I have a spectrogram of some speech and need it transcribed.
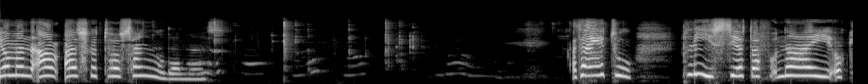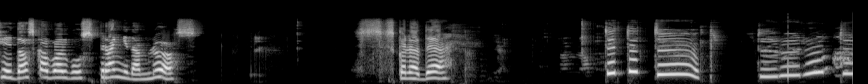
Ja, men jeg, jeg skal ta senga deres. Jeg trenger to. Please, si at jeg får Nei, OK, da skal jeg bare gå og sprenge dem løs. Skal jeg det? Du, du, du. Du, du, du, du.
